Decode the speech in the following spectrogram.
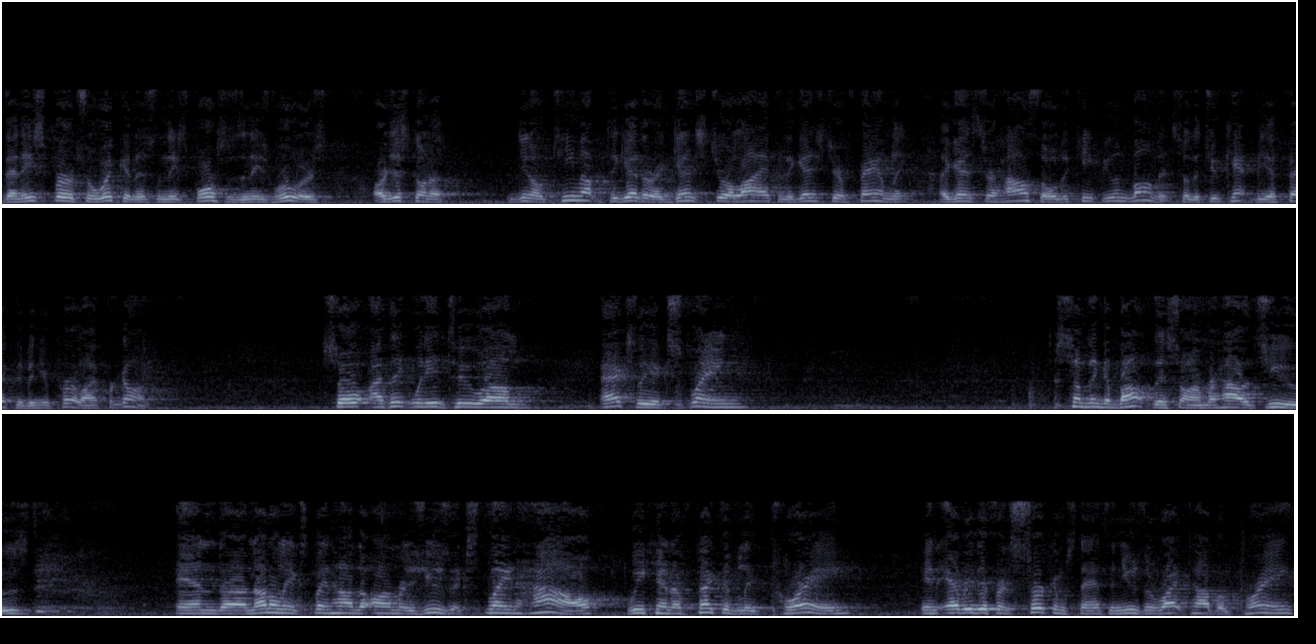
then these spiritual wickedness and these forces and these rulers are just going to, you know, team up together against your life and against your family, against your household to keep you in bondage so that you can't be effective in your prayer life for God. So I think we need to um, actually explain something about this armor, how it's used, and uh, not only explain how the armor is used, explain how we can effectively pray in every different circumstance and use the right type of praying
